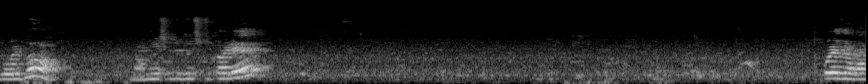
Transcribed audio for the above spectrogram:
বলব? মামি শুধু দুষ্টু করে। পড়ে যাবা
